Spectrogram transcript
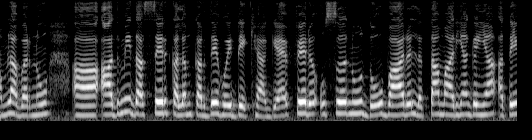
ਹਮਲਾਵਰ ਨੂੰ ਆਦਮੀ ਦਾ ਸਿਰ ਕਲਮ ਕਰਦੇ ਹੋਏ ਦੇਖਿਆ ਗਿਆ ਫਿਰ ਉਸ ਨੂੰ ਦੋ ਵਾਰ ਲੱਤਾਂ ਮਾਰੀਆਂ ਗਈਆਂ ਅਤੇ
